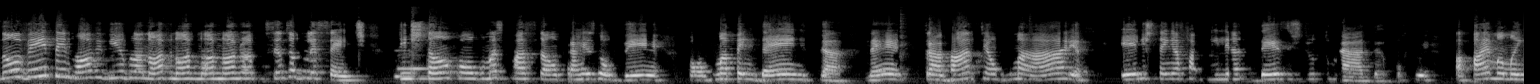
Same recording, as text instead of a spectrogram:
99,99999% dos adolescentes que estão com alguma situação para resolver, com alguma pendência, né, travados em alguma área, eles têm a família desestruturada, porque papai, mamãe,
